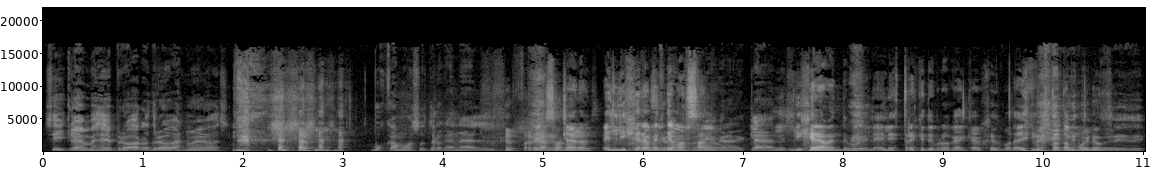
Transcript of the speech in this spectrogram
Sí, claro, en vez de probar drogas nuevas, buscamos otro canal. Fracasos claro, es ligeramente más sano. canal, Claro, sí. Ligeramente, porque el, el estrés que te provoca el Cuphead por ahí no está tan bueno. pero- Sí, sí.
